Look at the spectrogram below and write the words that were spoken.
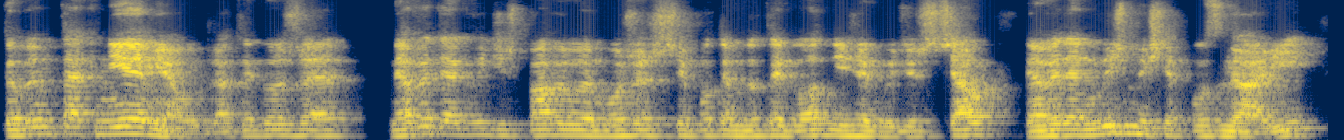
to bym tak nie miał, dlatego że nawet jak widzisz, Paweł, możesz się potem do tego odnieść, jak będziesz chciał, nawet jak myśmy się poznali,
